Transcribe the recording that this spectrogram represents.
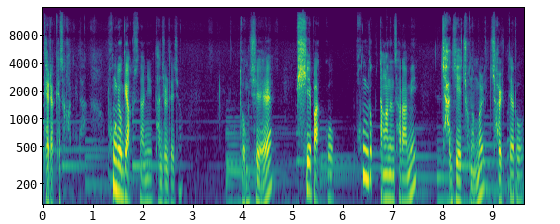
대략 해석합니다. 폭력의 악순환이 단절되죠. 동시에 피해받고 폭력당하는 사람이 자기의 존엄을 절대로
